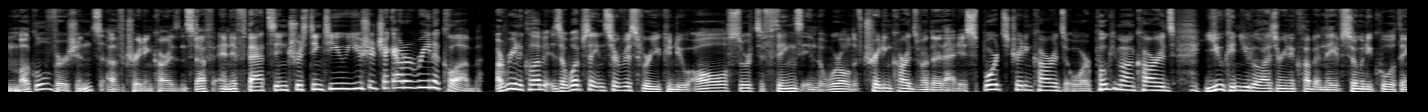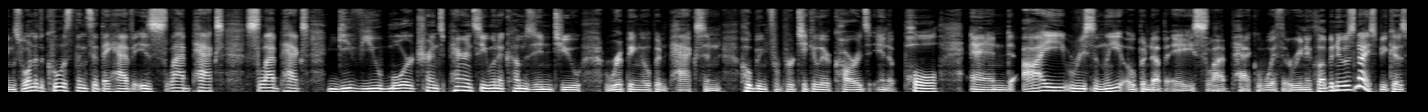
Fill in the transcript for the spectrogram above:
muggle versions of trading cards and stuff. And if that's interesting to you, you should check out Arena Club. Arena Club is a website and service where you can do all sorts of things in the world of trading cards, whether that is sports trading cards or Pokemon cards. You can utilize Arena Club, and they have so many cool things. One of the coolest things that they have is slab packs. Slab packs give you more transparency when it comes into ripping open packs and hoping for particular cards in a pull. And I recently opened up a slab pack with Arena Club, and it was nice because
